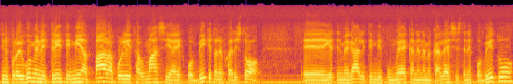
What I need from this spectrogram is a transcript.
την προηγούμενη τρίτη μία πάρα πολύ θαυμάσια εκπομπή και τον ευχαριστώ ε, για την μεγάλη τιμή που μου έκανε να με καλέσει στην εκπομπή του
